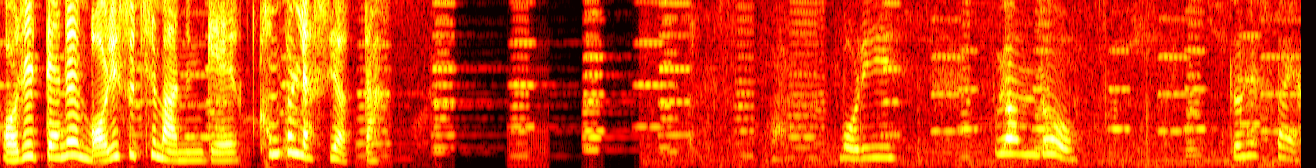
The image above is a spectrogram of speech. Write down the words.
어릴 때는 머리숱이 많은 게 컴플렉스였다. 머리 뿌염도 좀 했어요.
